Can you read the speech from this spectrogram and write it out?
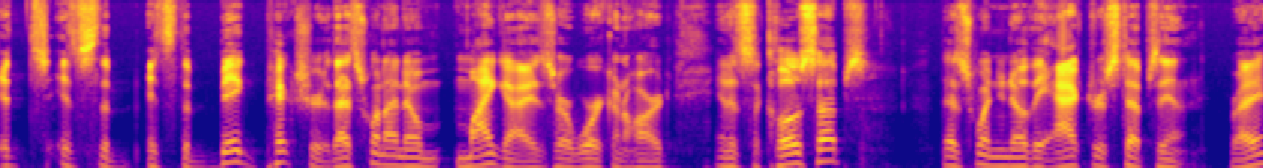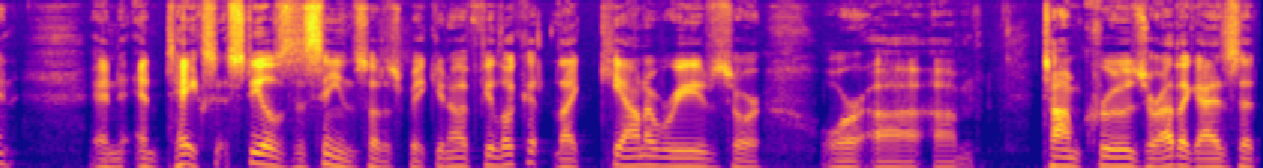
it's it's the it's the big picture. That's when I know my guys are working hard, and it's the close-ups. That's when you know the actor steps in, right? And and takes steals the scene, so to speak. You know, if you look at like Keanu Reeves or or uh, um, Tom Cruise or other guys that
